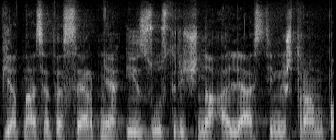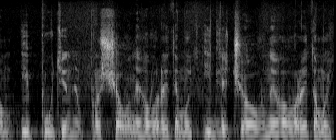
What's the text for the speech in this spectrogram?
15 серпня і зустріч на Алясці між Трампом і Путіним. Про що вони говоритимуть і для чого вони говоритимуть?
